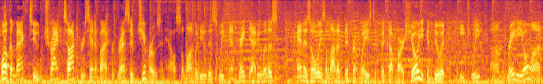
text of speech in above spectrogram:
Welcome back to Tribe Talk, presented by Progressive. Jim Rosenhaus, along with you this weekend. Great to have you with us. And as always, a lot of different ways to pick up our show. You can do it each week on the radio on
